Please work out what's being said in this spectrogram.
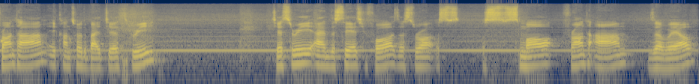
Front arm is controlled by J3. J3 and the CH4, the small front arm, the valve.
